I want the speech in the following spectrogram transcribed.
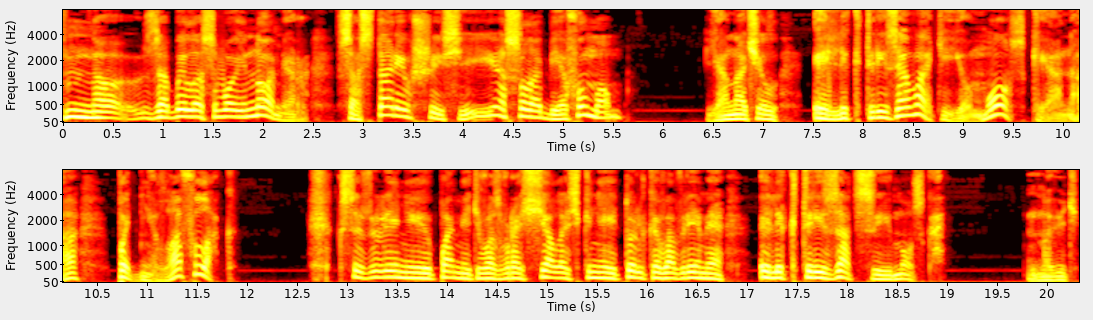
но забыла свой номер, состарившись и ослабев умом. Я начал электризовать ее мозг, и она подняла флаг. К сожалению, память возвращалась к ней только во время электризации мозга. Но ведь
